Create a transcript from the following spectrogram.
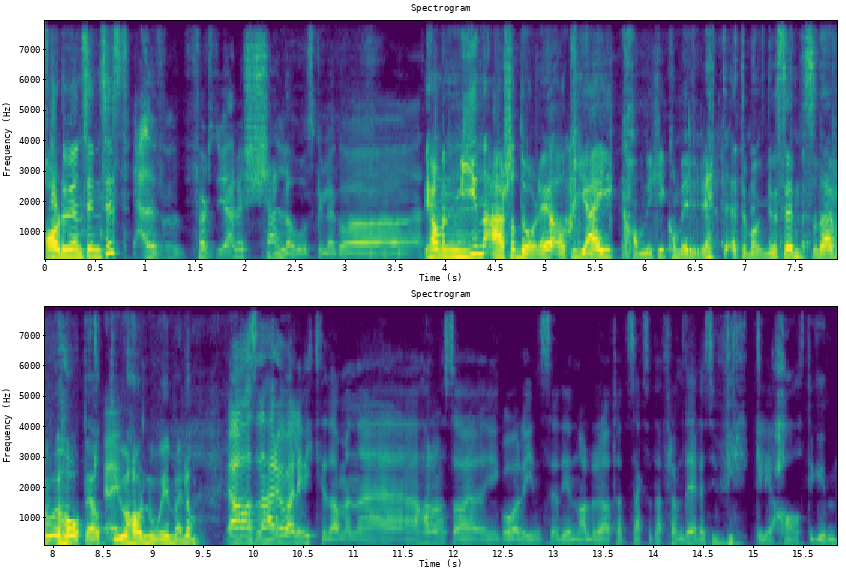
har du en siden sist? Ja, det føltes jo jævlig shallow skulle gå etter- Ja, men min er så dårlig at jeg kan ikke komme rett etter Magnus sin, så derfor håper jeg at du har noe imellom. Ja, altså det her er jo veldig viktig, da, men eh, jeg har altså i går innsett i en alder av 36 at jeg fremdeles virkelig hater gym.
